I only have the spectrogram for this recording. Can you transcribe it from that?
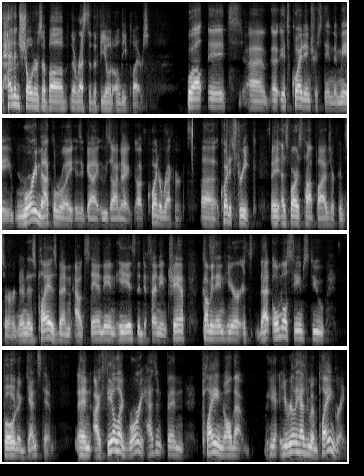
head and shoulders above the rest of the field elite players. Well, it's uh, uh, it's quite interesting to me. Rory McIlroy is a guy who's on a, a quite a record, uh, quite a streak as far as top fives are concerned, and his play has been outstanding. He is the defending champ coming in here. It's that almost seems to bode against him, and I feel like Rory hasn't been playing all that. He he really hasn't been playing great.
